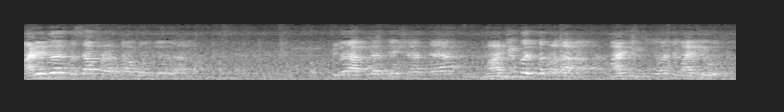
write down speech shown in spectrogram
आणि जर तसा प्रस्ताव मंजूर झाला तर आपल्या देशाच्या माजी पंतप्रधानाला माजी किंवा ते माजी होते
